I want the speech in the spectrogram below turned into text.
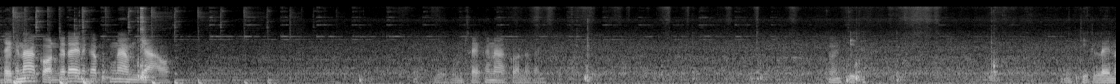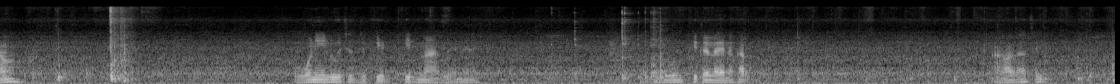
ใส่ข้างหน้าก่อนก็ได้นะครับ ข้างหน้ามันยาว เดี๋ยวผมใส่ข้างหน้าก่อนแล้วกันมันติดมันติดอะไรเนาะโอ้วันนี้รู้จะจะพิดพิดมากเลยเนี่ยรู้มันพิดอะไรนะครับ เอาแล้วสิข้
